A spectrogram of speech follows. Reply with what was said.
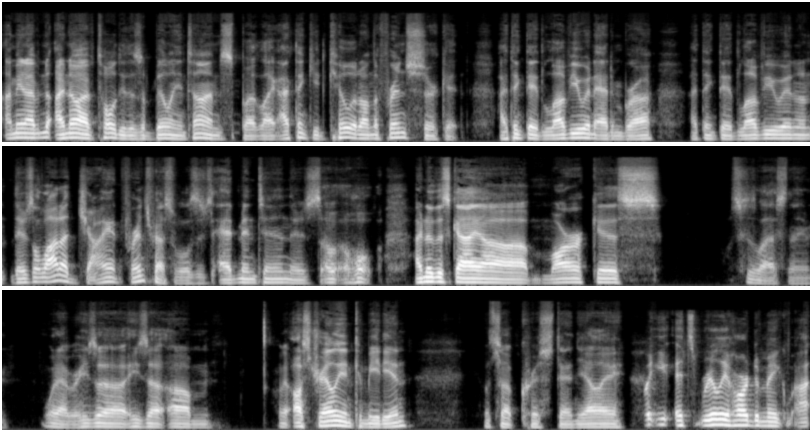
I mean, I've I know I've told you this a billion times, but like I think you'd kill it on the fringe circuit. I think they'd love you in Edinburgh. I think they'd love you in. There's a lot of giant fringe festivals. There's Edmonton. There's a, a whole. I know this guy, uh, Marcus. What's his last name? Whatever. He's a he's a um Australian comedian. What's up, Chris Daniele? But you, it's really hard to make. I,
